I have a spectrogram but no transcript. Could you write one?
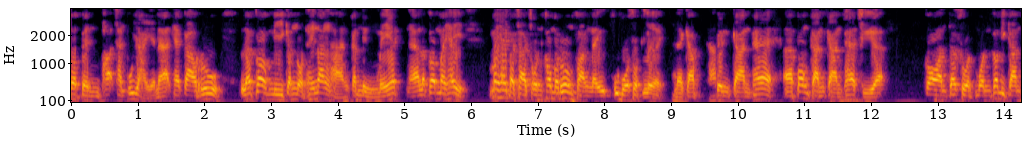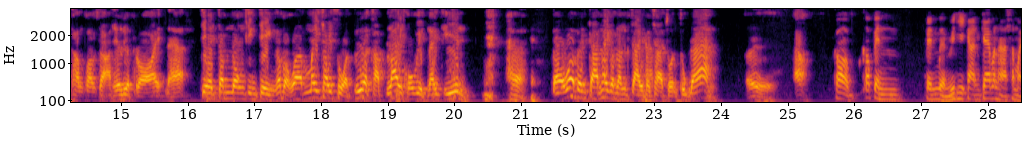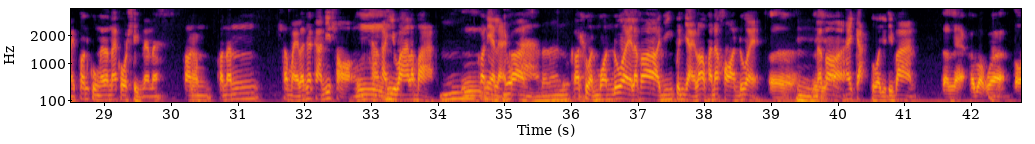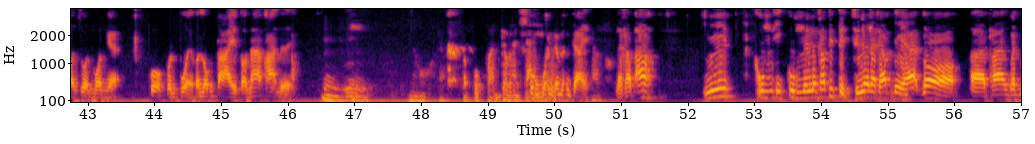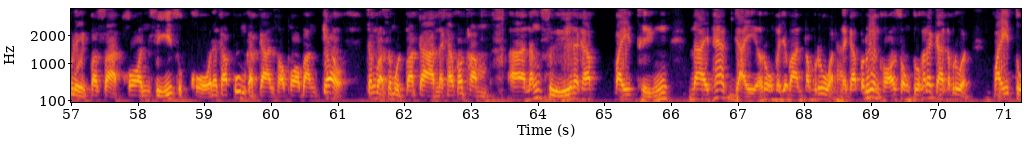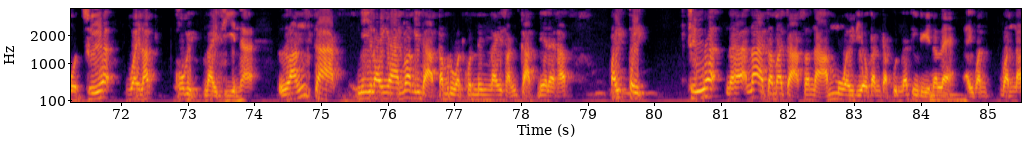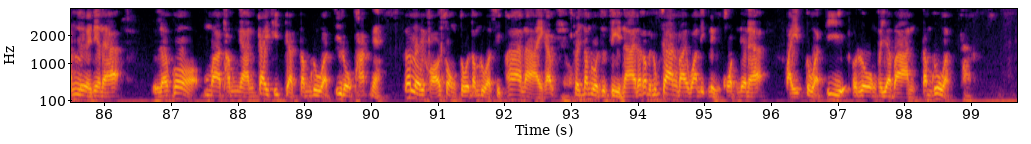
ก็เป็นพระชั้นผู้ใหญ่อะนะแค่เก้ารูป แล้วก็มีกำหนดให้นั่งห่างกันหนึ่งเมตรนะแล้วก็ไม่ให้ ไม่ให้ประชาชนเข้ามาร่วมฟังในอุโบสถเลยนะครับครับเป็นการแพร่เอ่อป้องกันการแพร่เชื้อ ก่อนจะสวดมนต์ก็มีการทำความสะอาดให้เรียบร้อยนะฮะเจตจำนงจริงๆเขาบอกว่าไม่ใช่สวดเพื่อขับไล่โควิด -19 ฮะแต่ว่าเป็นการให้กำลังใจประชาชนทุกด้าน เอออ้าวก็ก็เป็นเป็นเหมือนวิธีการแก้ปัญหาสมัยต้นกรุงรัตนโกสินทร์นะนะตอนตอนนั้น สมัยรัชกาลที่สองอาฮิวาระบาดก็เนี่ยแหละก็อ่าตอนนั้นรู้ก็สวดมนต์ด้วย แล้วก็ยิงปืนใหญ่รอบพระนครด้วย เออออืมแล้วก็ให้กักตัวอยู่ที่บ้านนั่นแหละเขาบอกว่าตอนสวดมนต์เนี่ย พวกคนป่วยก็ล้มตายต่อหน้าพระเลย อืมอืมโอ้โหครับก็ปลุกขวัญกำลังใจทุกคนกำลังใจครับนะครับอ้าวมีกลุ่มอีกกลุ่มหนึ่งนะครับ ที่ติดเชื้อนะครับนี่ฮะก็อ่า ทางพันตำรเอกประสาทพรศรีสุขโขนะครับผู้กำกับการสพบางแก้ว จังหวัดสมุทรปราการนะครับเขาทำหนังสือนะครับไปถึงนายแพทย์ใหญ่โรงพยาบาลตำรวจนะครับ เรื่องขอส่งตัวข้าราชการตำรวจ ไปตรวจเชื้อไวรัสโควิด -19 ฮะหลังจากมีรายงานว่ามีดาบตำรวจคนหนึ่งในสังกัดเนี่ยนะครับ ไปติด ชื้อนะฮะน่าจะมาจากสนามมวยเดียวกันกับคุณนัทธีดีนั่นแหละไอ้วันวันนั้นเลยเนี่ยนะฮะแล้วก็มาทำงานใกล้ชิดกับตำรวจที่โรงพักเนี่ย ก็เลยขอส่งตัวตำรวจ 15 นายครับ เป็นตำรวจ 14 นาย แล้วก็เป็นลูกจ้างรายวันอีกหนึ่งคนเนี่ยนะฮะไปตรวจที่โรงพยาบาลตำรวจครับ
